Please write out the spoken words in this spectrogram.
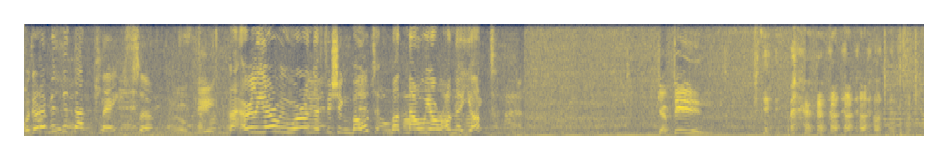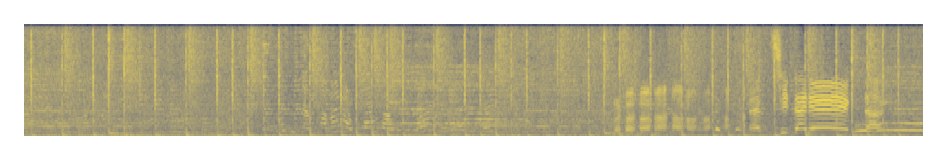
we're gonna visit that place. Okay. like earlier, we were on a fishing boat, but now we are on a yacht. Captain. Titanic!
